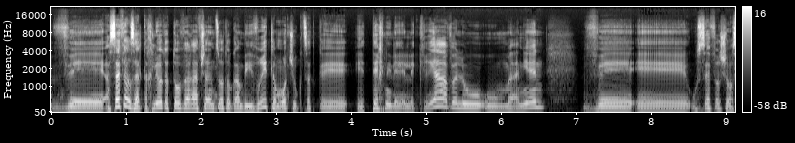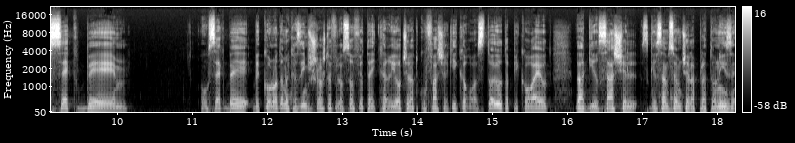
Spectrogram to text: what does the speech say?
והספר הזה על תכליות הטוב והרע, אפשר למצוא אותו גם בעברית, למרות שהוא קצת uh, טכני לקריאה, אבל הוא, הוא מעניין, והוא ספר שעוסק ב... הוא עוסק בקרונות המרכזיים של שלושת הפילוסופיות העיקריות של התקופה של קיקרו, הסטואיות, הפיקוראיות והגרסה של, גרסה מסוימת של הפלטוניזם.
